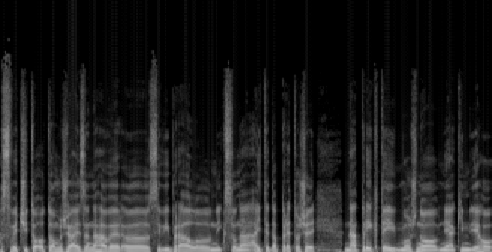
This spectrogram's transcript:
Svedčí to o tom, že Eisenhower e, si vybral Nixona aj teda preto, že napriek tej možno nejakým jeho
